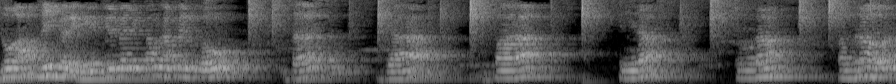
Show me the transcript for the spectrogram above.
जो आप नहीं करेंगे। फिर मैं लिखता हूँ यहाँ पे नौ, दस, ग्यारह, बारह तेरह, चौदह, पंद्रह और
